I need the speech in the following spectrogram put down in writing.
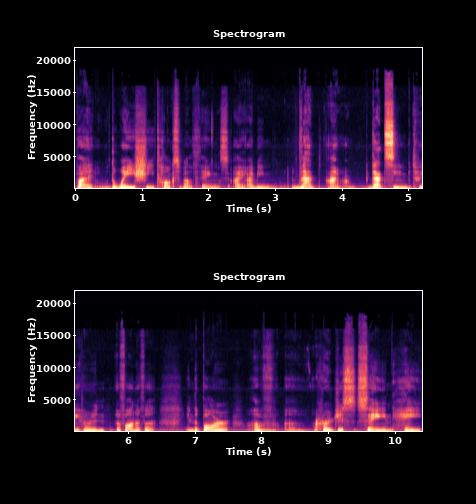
but the way she talks about things, I, I mean that I, that scene between her and Ivanova in the bar of uh, her just saying, "Hey,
